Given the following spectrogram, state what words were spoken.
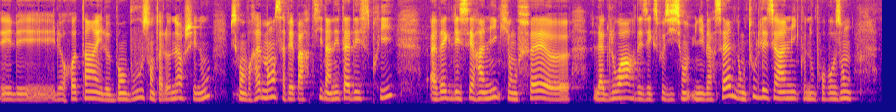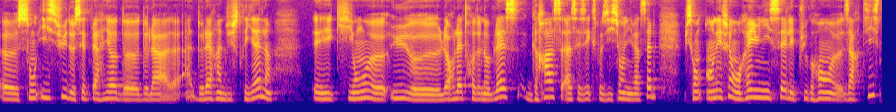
et, les, le rotin et le bambou sont à l'honneur chez nous, puisqu'on vraiment, ça fait partie d'un état d'esprit avec des céramiques qui ont fait euh, la gloire des expositions universelles. Donc toutes les céramiques que nous proposons euh, sont issues de cette période de l'ère industrielle et qui ont euh, eu euh, leur lettre de noblesse grâce à ces expositions universelles, puisqu'en effet, on réunissait les plus grands euh, artistes.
